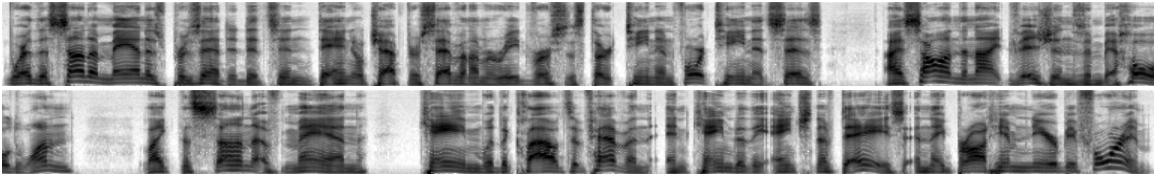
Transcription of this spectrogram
where the son of man is presented it's in Daniel chapter 7 I'm going to read verses 13 and 14 it says I saw in the night visions, and behold, one like the Son of Man came with the clouds of heaven and came to the Ancient of Days, and they brought him near before him.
